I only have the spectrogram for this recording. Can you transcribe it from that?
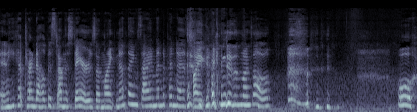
and he kept trying to help us down the stairs. I'm like, no thanks, I am independent. Like, I can do this myself. oh,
